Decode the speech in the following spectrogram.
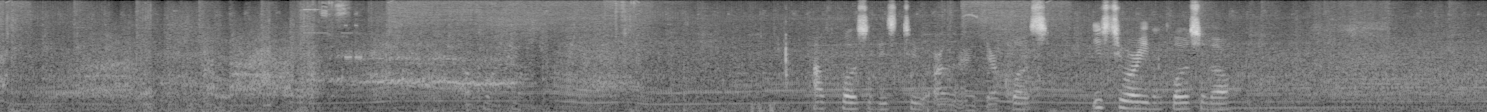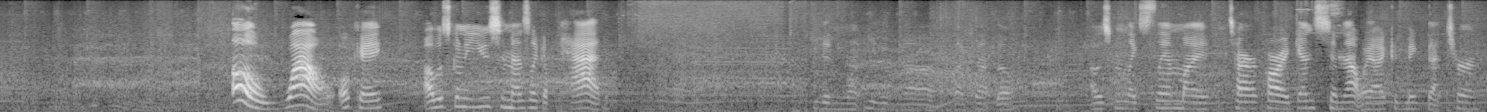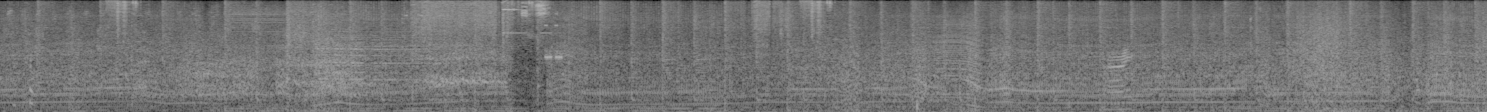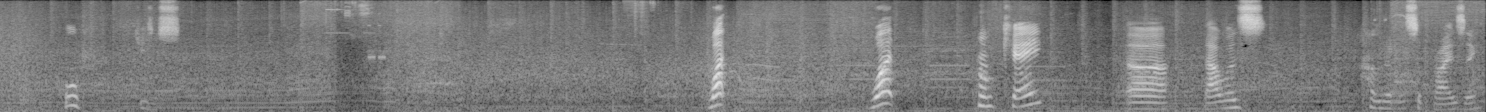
How close are these two? Are they? They're close. These two are even closer, though. Oh, wow. Okay. I was gonna use him as like a pad. He didn't want. He didn't uh, like that though. I was gonna like slam my entire car against him. That way I could make that turn. Oof. Jesus. What? What? Okay. Uh, that was a little surprising.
